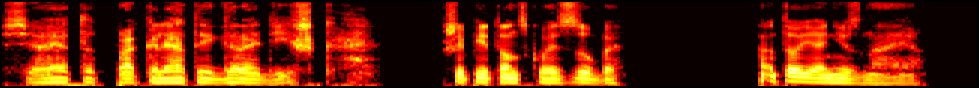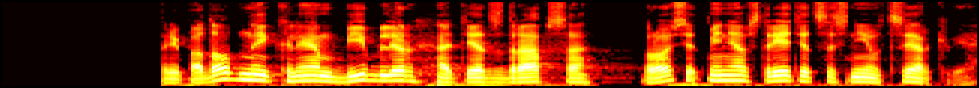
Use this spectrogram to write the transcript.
«Все этот проклятый городишко», — шипит он сквозь зубы. «А то я не знаю». Преподобный Клем Библер, отец Драпса, просит меня встретиться с ним в церкви.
